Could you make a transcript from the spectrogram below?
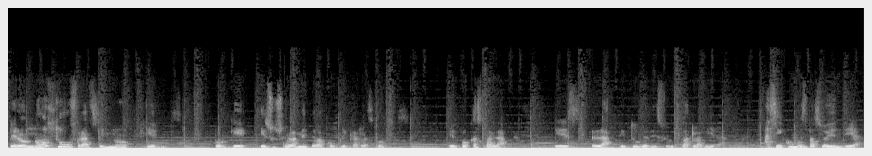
pero no sufras si no tienes, porque eso solamente va a complicar las cosas. En pocas palabras, es la actitud de disfrutar la vida, así como estás hoy en día,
